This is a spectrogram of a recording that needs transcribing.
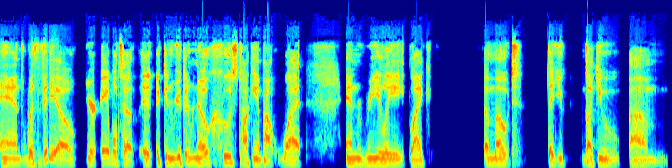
and with video you're able to it, it, can you can know who's talking about what and really like emote that you like you um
